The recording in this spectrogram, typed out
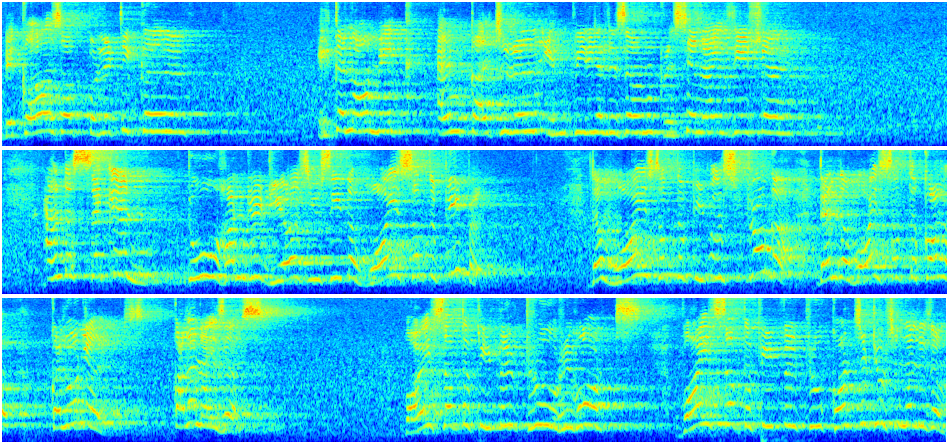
because of political, cultural imperialism, Christianization. And the second 200 years, you see the voice of the people. The voice of the people stronger than the voice of the colonials, colonizers. Voice of the people through revolts. Voice of the people through constitutionalism.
